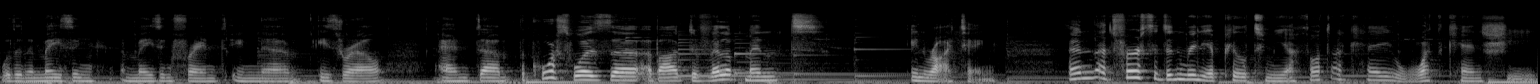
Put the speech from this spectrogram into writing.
with an amazing, amazing friend in uh, Israel. And um, the course was uh, about development in writing. And at first, it didn't really appeal to me. I thought, okay, what can she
